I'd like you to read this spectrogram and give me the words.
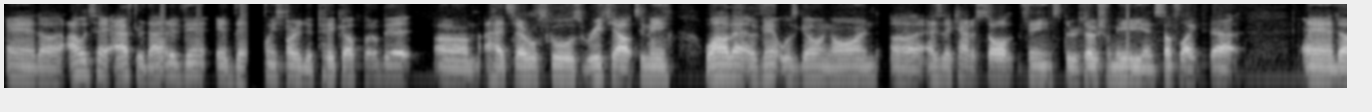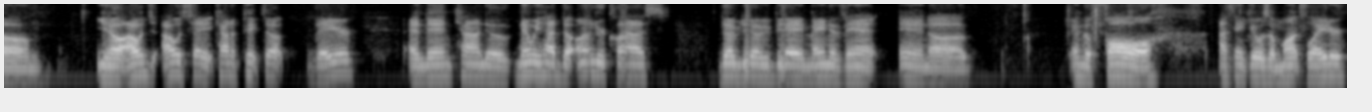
And uh, I would say after that event, it definitely started to pick up a little bit. Um, I had several schools reach out to me while that event was going on, uh, as they kind of saw things through social media and stuff like that and um, you know, I would I would say it kind of picked up there, and then kind of then we had the underclass WWBA main event in uh, in the fall. I think it was a month later,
